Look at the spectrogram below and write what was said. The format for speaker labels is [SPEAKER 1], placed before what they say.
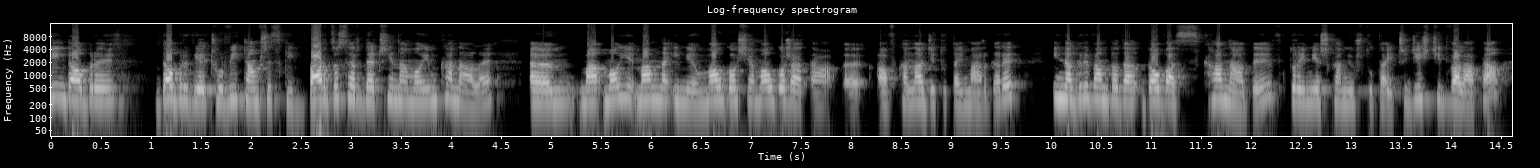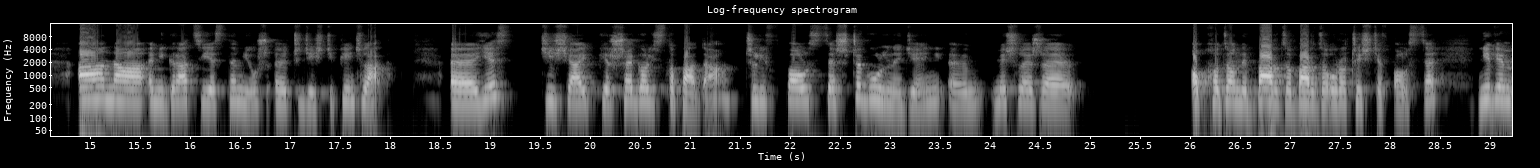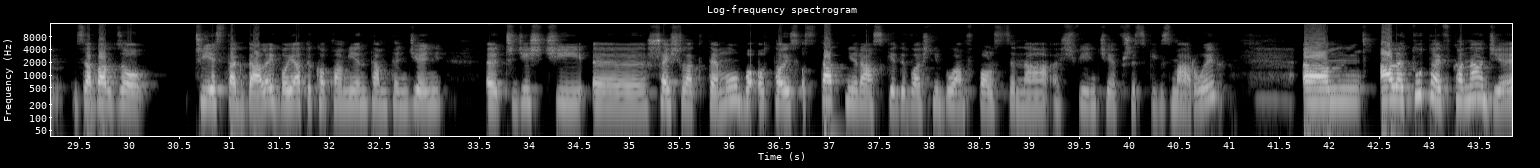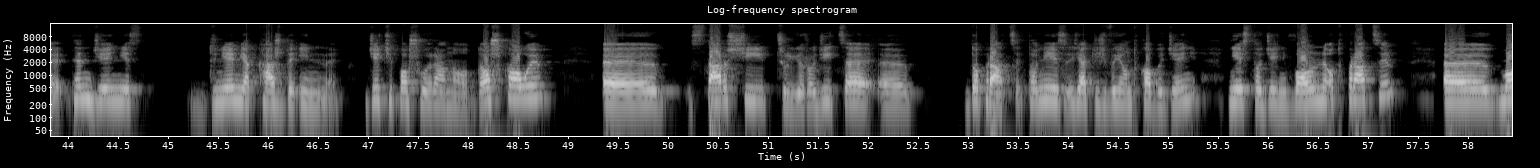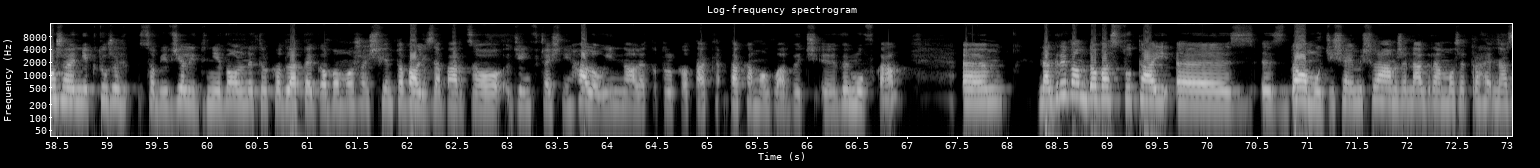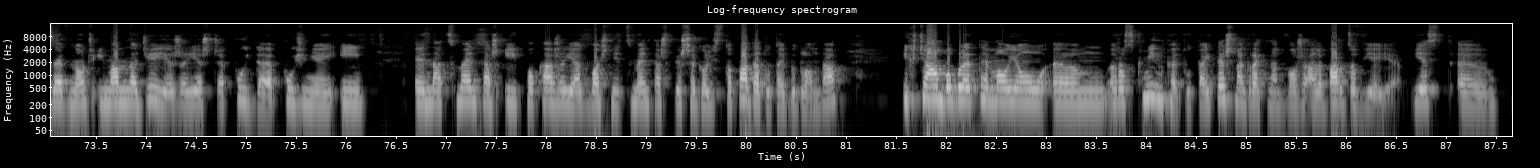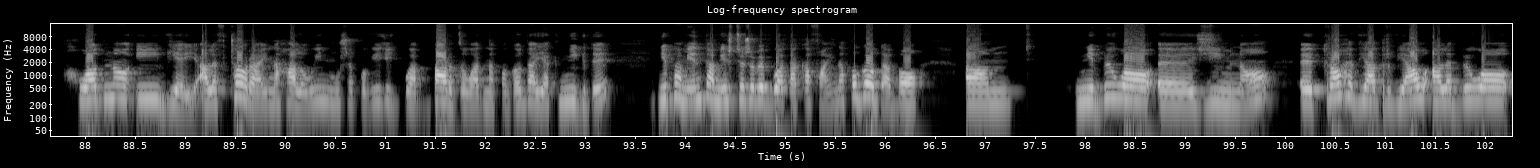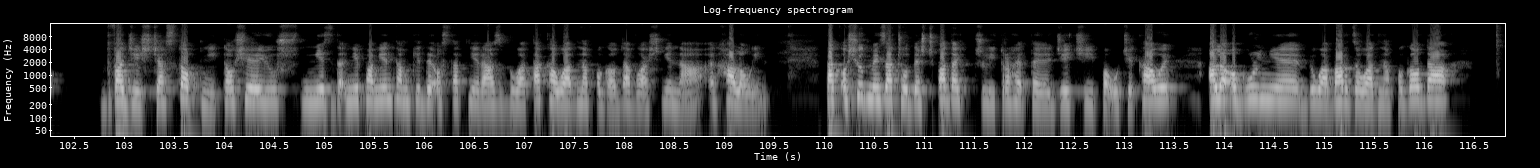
[SPEAKER 1] Dzień dobry, dobry wieczór. Witam wszystkich bardzo serdecznie na moim kanale. Ma, moje, mam na imię Małgosia Małgorzata, e, a w Kanadzie tutaj Margaret i nagrywam do, do Was z Kanady, w której mieszkam już tutaj 32 lata, a na emigracji jestem już e, 35 lat. E, Jest dzisiaj 1 listopada, czyli w Polsce szczególny dzień. E, Myślę, że obchodzony bardzo, bardzo uroczyście w Polsce. Nie wiem za bardzo, czy jest tak dalej, bo ja tylko pamiętam ten dzień e, 36 lat temu, bo to jest ostatni raz, kiedy właśnie byłam w Polsce na święcie wszystkich zmarłych. Um, ale tutaj w Kanadzie ten dzień jest dniem jak każdy inny. Dzieci poszły rano do szkoły, e, starsi, czyli rodzice, e, do pracy. To nie jest jakiś wyjątkowy dzień, nie jest to dzień wolny od pracy. E, Może niektórzy sobie wzięli dnie wolne tylko dlatego, bo może świętowali za bardzo dzień wcześniej Halloween, no ale to tylko taka, taka mogła być e, wymówka. Nagrywam do Was tutaj e, z, z domu. Dzisiaj myślałam, że nagram może trochę na zewnątrz i mam nadzieję, że jeszcze pójdę później i na cmentarz i pokażę, jak właśnie cmentarz 1 listopada tutaj wygląda. I chciałam w ogóle tę moją em, rozkminkę tutaj też nagrać na dworze, ale bardzo wieje. Jest em, chłodno i wieje, ale wczoraj na Halloween, muszę powiedzieć, była bardzo ładna pogoda, jak nigdy. Nie pamiętam jeszcze, żeby była taka fajna pogoda, bo um, nie było e, zimno, e, trochę wiatr wiał, ale było 20 stopni. To się już nie, nie pamiętam, kiedy ostatni raz była taka ładna pogoda właśnie na Halloween. Tak o siódmej zaczął deszcz padać, czyli trochę te dzieci pouciekały, ale ogólnie była bardzo ładna pogoda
